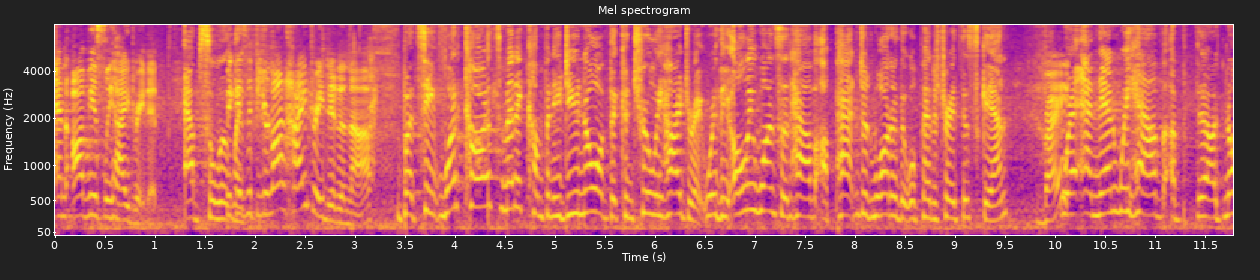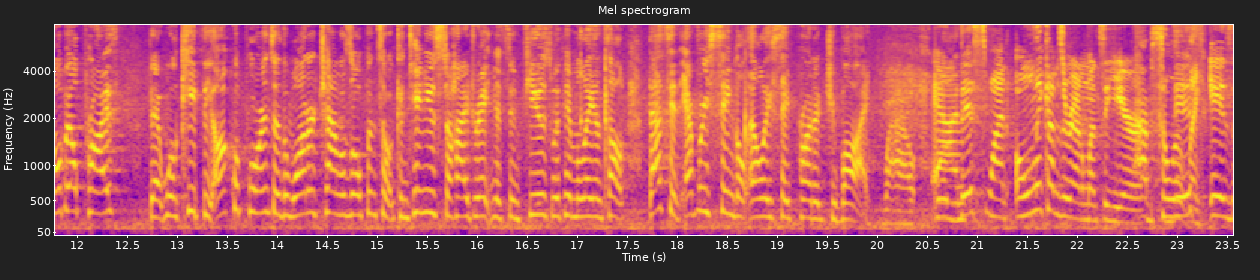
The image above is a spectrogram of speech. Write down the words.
and obviously hydrated. Absolutely. Because if you're not hydrated enough, But see, what cosmetic company do you know of that can truly hydrate? We're the only ones that have a patented water that will penetrate the skin. Right. Where- and then we have a, the Nobel Prize that will keep the aquaporins or the water channels open so it continues to hydrate and it's infused with Himalayan salt. That's in every single Elysee product you buy. wow. Well, And this one only comes around once a year. Absolutely. This is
